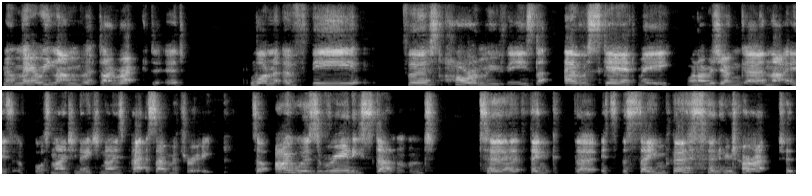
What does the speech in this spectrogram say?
Now mary lambert directed one of the first horror movies that ever scared me when i was younger and that is of course 1989's pet sematary so i was really stunned to think that it's the same person who directed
